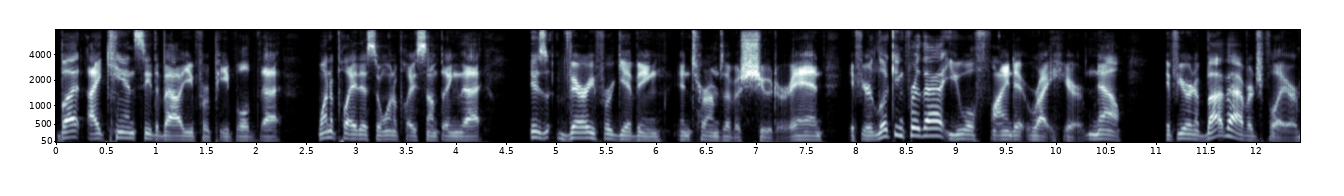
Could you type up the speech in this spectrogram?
But I can see the value for people that want to play this and want to play something that is very forgiving in terms of a shooter. And if you're looking for that, you will find it right here. Now, if you're an above average player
